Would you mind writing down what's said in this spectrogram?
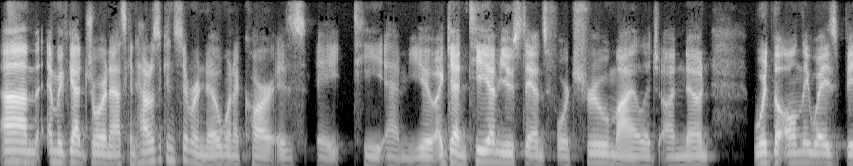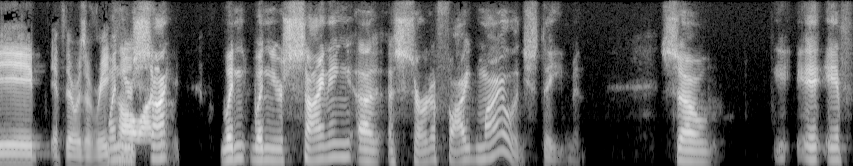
Um, and we've got Jordan asking, how does a consumer know when a car is a TMU? Again, TMU stands for True Mileage Unknown. Would the only ways be if there was a recall? When you're, si- when, when you're signing a, a certified mileage statement. So if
